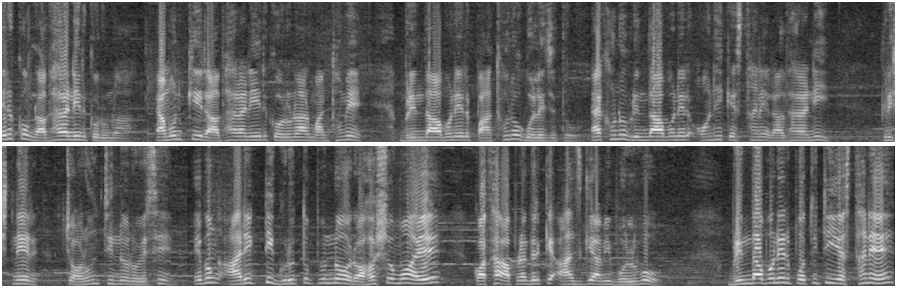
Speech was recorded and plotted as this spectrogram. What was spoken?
এরকম রাধারানীর করুণা। এমনকি রাধারানীর করুণার মাধ্যমে বৃন্দাবনের পাথরও গলে যেত। এখনও বৃন্দাবনের অনেক স্থানে রাধারানী কৃষ্ণের চরণ চিহ্ন রয়েছে। এবং আরেকটি গুরুত্বপূর্ণ রহস্যময় কথা আপনাদেরকে আজকে আমি বলব। বৃন্দাবনের প্রতিটি স্থানে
